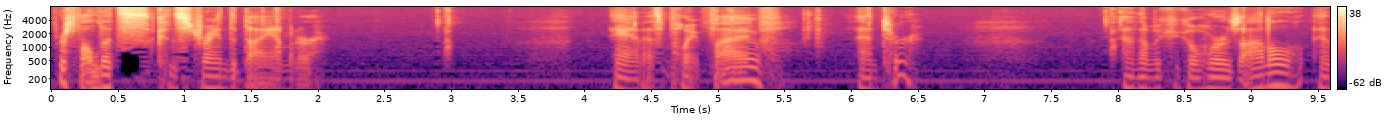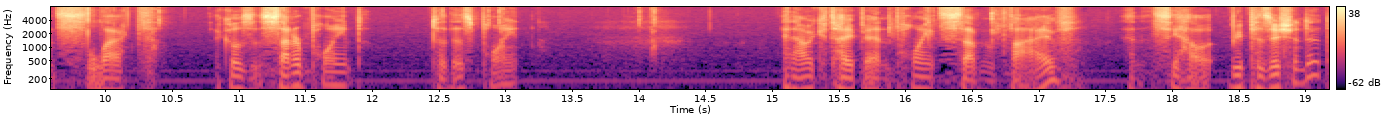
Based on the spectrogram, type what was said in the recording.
first of all, let's constrain the diameter. And that's 0.5 enter. And then we could go horizontal and select. It goes to center point to this point. And now we could type in 0.75 and see how it repositioned it.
